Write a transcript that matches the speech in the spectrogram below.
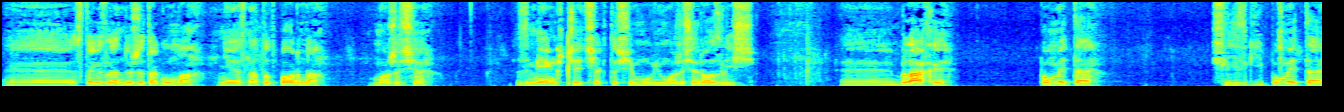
E, Z tego względu, że ta guma nie jest nadodporna, może się zmiękczyć, jak to się mówi, może się rozliść. Yy, blachy pomyte, ślizgi pomyte,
